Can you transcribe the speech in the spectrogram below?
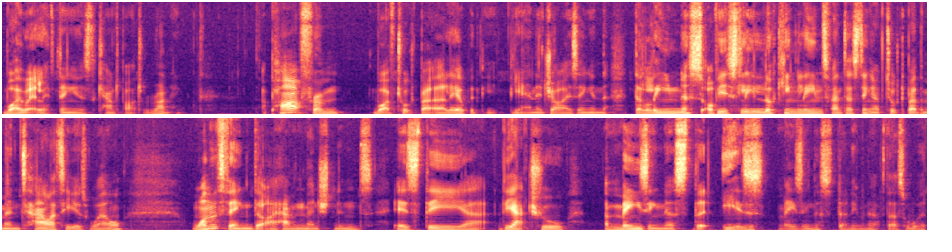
why weightlifting is the counterpart to running apart from what I've talked about earlier with the, the energizing and the, the leanness, obviously looking lean is fantastic. I've talked about the mentality as well. One thing that I haven't mentioned is the uh, the actual amazingness that is amazingness. Don't even know if that's a word.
